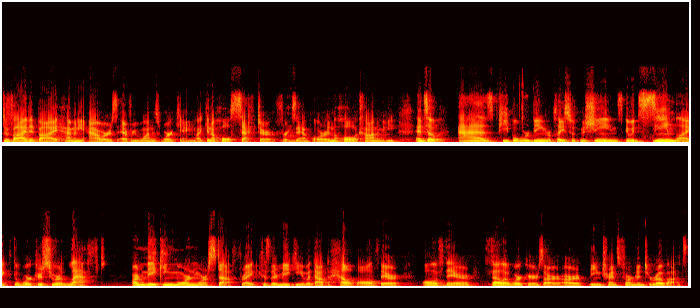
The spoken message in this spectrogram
divided by how many hours everyone is working, like in a whole sector, for mm-hmm. example, or in the whole economy. And so, as people were being replaced with machines, it would seem like the workers who are left are making more and more stuff, right? Because they're making it without the help. All of their all of their fellow workers are are being transformed into robots.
